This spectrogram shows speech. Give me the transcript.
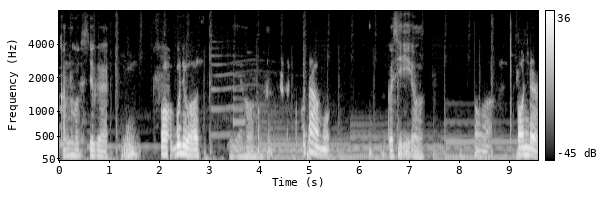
Kan lu host juga. oh gue juga host Iya host. gue tamu Gue CEO. oh founder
